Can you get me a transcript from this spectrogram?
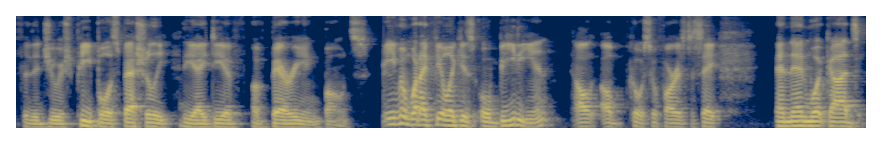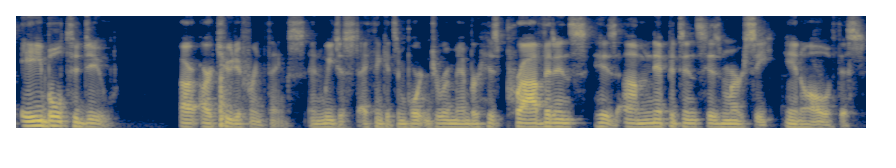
for the Jewish people, especially the idea of, of burying bones. Even what I feel like is obedient, I'll, I'll go so far as to say, and then what God's able to do are, are two different things. And we just, I think it's important to remember his providence, his omnipotence, his mercy in all of this.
